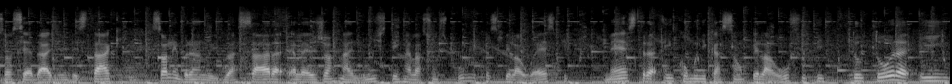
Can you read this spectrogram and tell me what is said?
Sociedade em Destaque. Só lembrando, Igor, a Sara ela é jornalista em Relações Públicas pela UESP, mestra em Comunicação pela UFP, doutora em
